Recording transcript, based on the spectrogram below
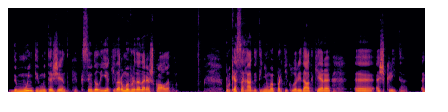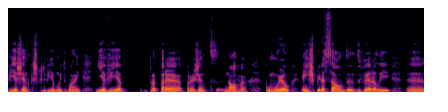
de muita e muita gente que, que saiu dali e aquilo era uma verdadeira escola porque essa rádio tinha uma particularidade que era uh, a escrita. Havia gente que escrevia muito bem e havia para, para gente nova como eu, a inspiração de, de ver ali uh,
